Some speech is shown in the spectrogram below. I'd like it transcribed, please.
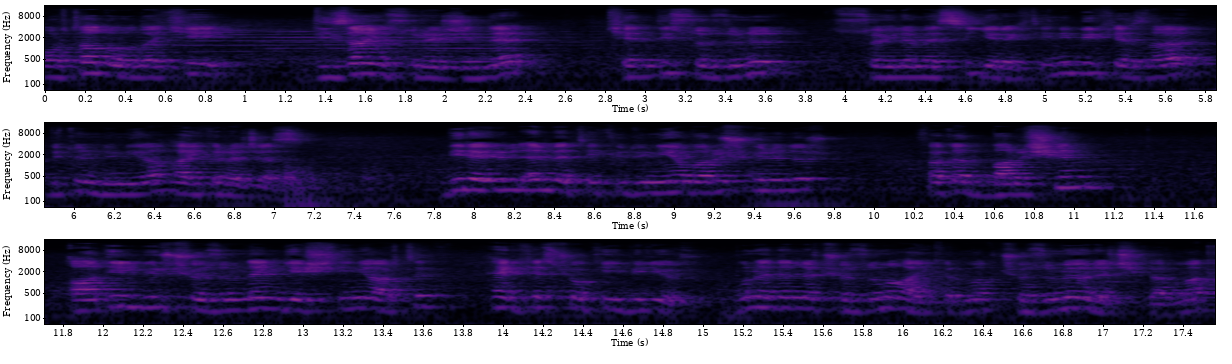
Orta Doğu'daki dizayn sürecinde kendi sözünü söylemesi gerektiğini bir kez daha bütün dünya haykıracağız. 1 Eylül elbette ki Dünya Barış Günü'dür. Fakat barışın adil bir çözümden geçtiğini artık herkes çok iyi biliyor. Bu nedenle çözümü haykırmak, çözümü öne çıkarmak,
